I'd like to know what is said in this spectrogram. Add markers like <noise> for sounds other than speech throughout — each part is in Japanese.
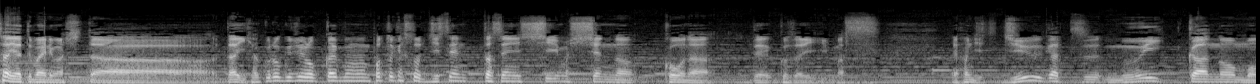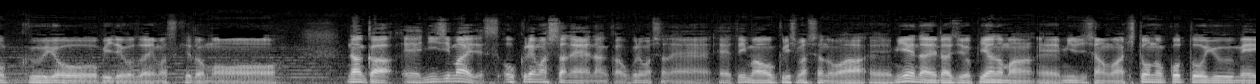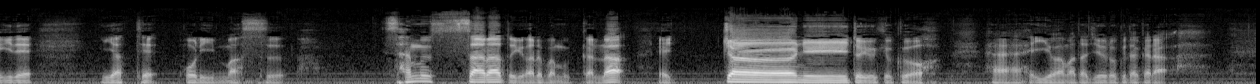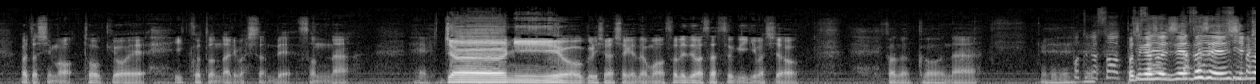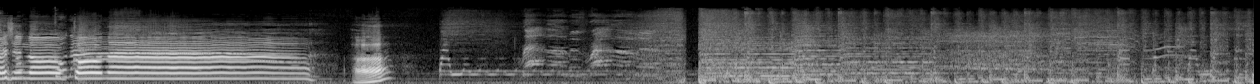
さあやってまいりました。第166回分ポッドキャスト次戦打線シーマシェンのコーナーでございます。え本日10月6日の木曜日でございますけども。なんか、えー2時前です。遅れましたね。なんか遅れましたね。えっ、と今お送りしましたのは、えー見えないラジオピアノマン、えーミュージシャンは人の子という名義でやっております。サムサラというアルバムから、えージャーニーという曲を、はい、いよはまた16だから、私も東京へ行くことになりましたんで、そんな、えージャーニーをお送りしましたけども、それでは早速行きましょう。このコーナー、えーポッドキャスト事前打線知りませんのコーナー。あ？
